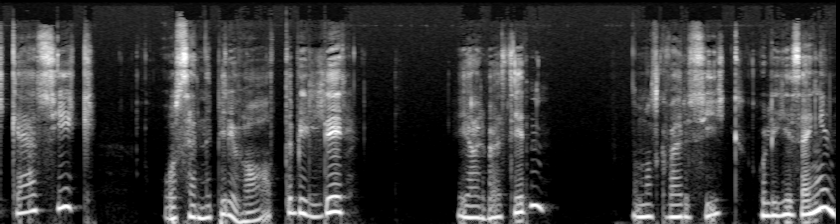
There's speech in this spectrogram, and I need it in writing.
ikke er syk, og sender private bilder i arbeidstiden når man skal være syk og ligge i sengen.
